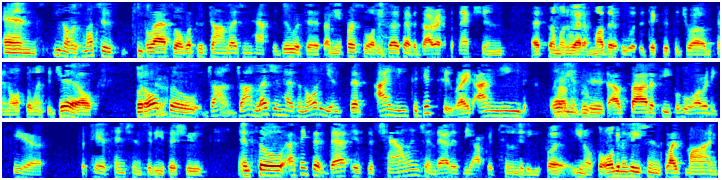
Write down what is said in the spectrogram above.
And, you know, as much as people ask, well, what does John Legend have to do with this? I mean, first of all, he does have a direct connection as someone who had a mother who was addicted to drugs and also went to jail. But also, John, John Legend has an audience that I need to get to, right? I need audiences Absolutely. outside of people who already care to pay attention to these issues. And so I think that that is the challenge and that is the opportunity for, you know, for organizations like mine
